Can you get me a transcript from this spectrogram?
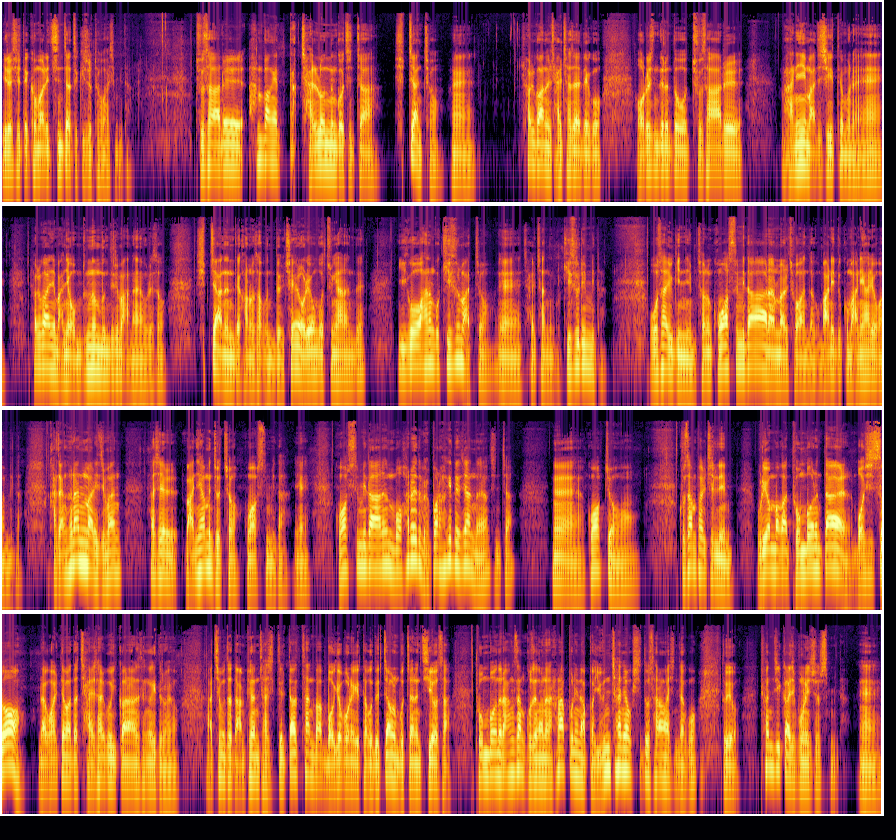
이러실 때 그 말이 진짜 듣기 좋다고 하십니다. 주사를 한 방에 딱 잘 놓는 거 진짜 쉽지 않죠. 예. 혈관을 잘 찾아야 되고, 어르신들은 또 주사를 많이 맞으시기 때문에 혈관이 많이 없는 분들이 많아요. 그래서 쉽지 않은데 간호사분들 제일 어려운 것 중에 하나인데 이거 하는 거 기술 맞죠? 예, 잘 찾는 거 기술입니다. 오사유기님, 저는 고맙습니다. 라는 말을 좋아한다고 많이 듣고 많이 하려고 합니다. 가장 흔한 말이지만 사실 많이 하면 좋죠. 고맙습니다. 예. 고맙습니다는 뭐 하루에도 몇 번 하게 되지 않나요? 진짜? 예, 고맙죠. 9387님, 우리 엄마가 돈 버는 딸 멋있어? 라고 할 때마다 잘 살고 있거나 하는 생각이 들어요. 아침부터 남편, 자식들 따뜻한 밥 먹여보내겠다고 늦잠을 못 자는 지여사. 돈 버느라 항상 고생하는 하나뿐인 아빠 윤찬혁 씨도 사랑하신다고 또요. 편지까지 보내주셨습니다. 예. 네.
